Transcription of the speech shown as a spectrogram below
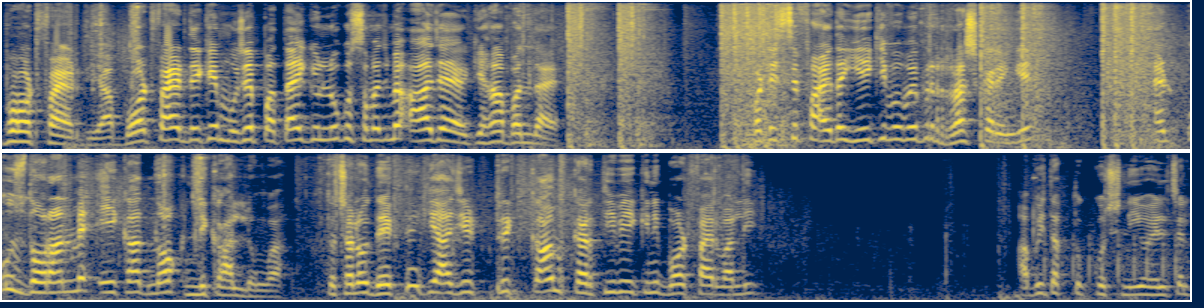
बॉट फायर दिया। बॉट फायर देखे, मुझे पता है कि उन लोगों को समझ में आ जाएगा कि हाँ बंदा है। बट इससे फ़ायदा ये कि वो मेरे पर रश करेंगे एंड उस दौरान मैं एक आध नॉक निकाल लूँगा। तो चलो देखते हैं कि आज ये ट्रिक काम करती हुई कि नहीं बॉट फायर वाली। अभी तक तो कुछ नहीं हो हिलचल।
